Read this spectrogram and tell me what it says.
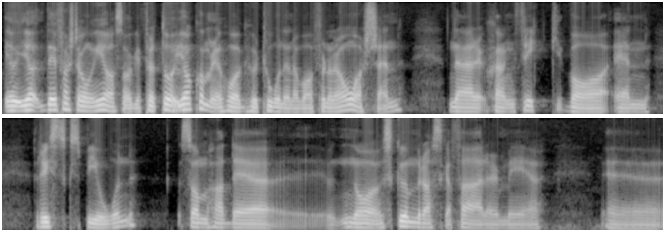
Jag, jag, det är första gången jag såg det, för att då, Mm. jag kommer ihåg hur tonerna var för några år sedan när Jean Frick var en rysk spion som hade eh, några skumraskaffärer med, eh,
